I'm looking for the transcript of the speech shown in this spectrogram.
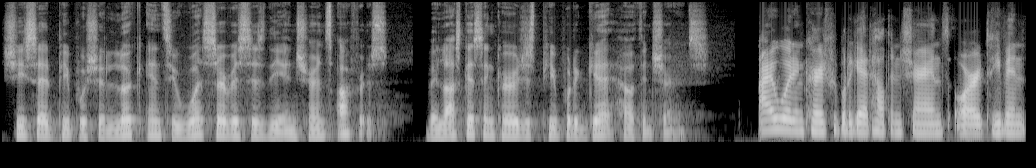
she said people should look into what services the insurance offers. Velasquez encourages people to get health insurance. I would encourage people to get health insurance or to even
